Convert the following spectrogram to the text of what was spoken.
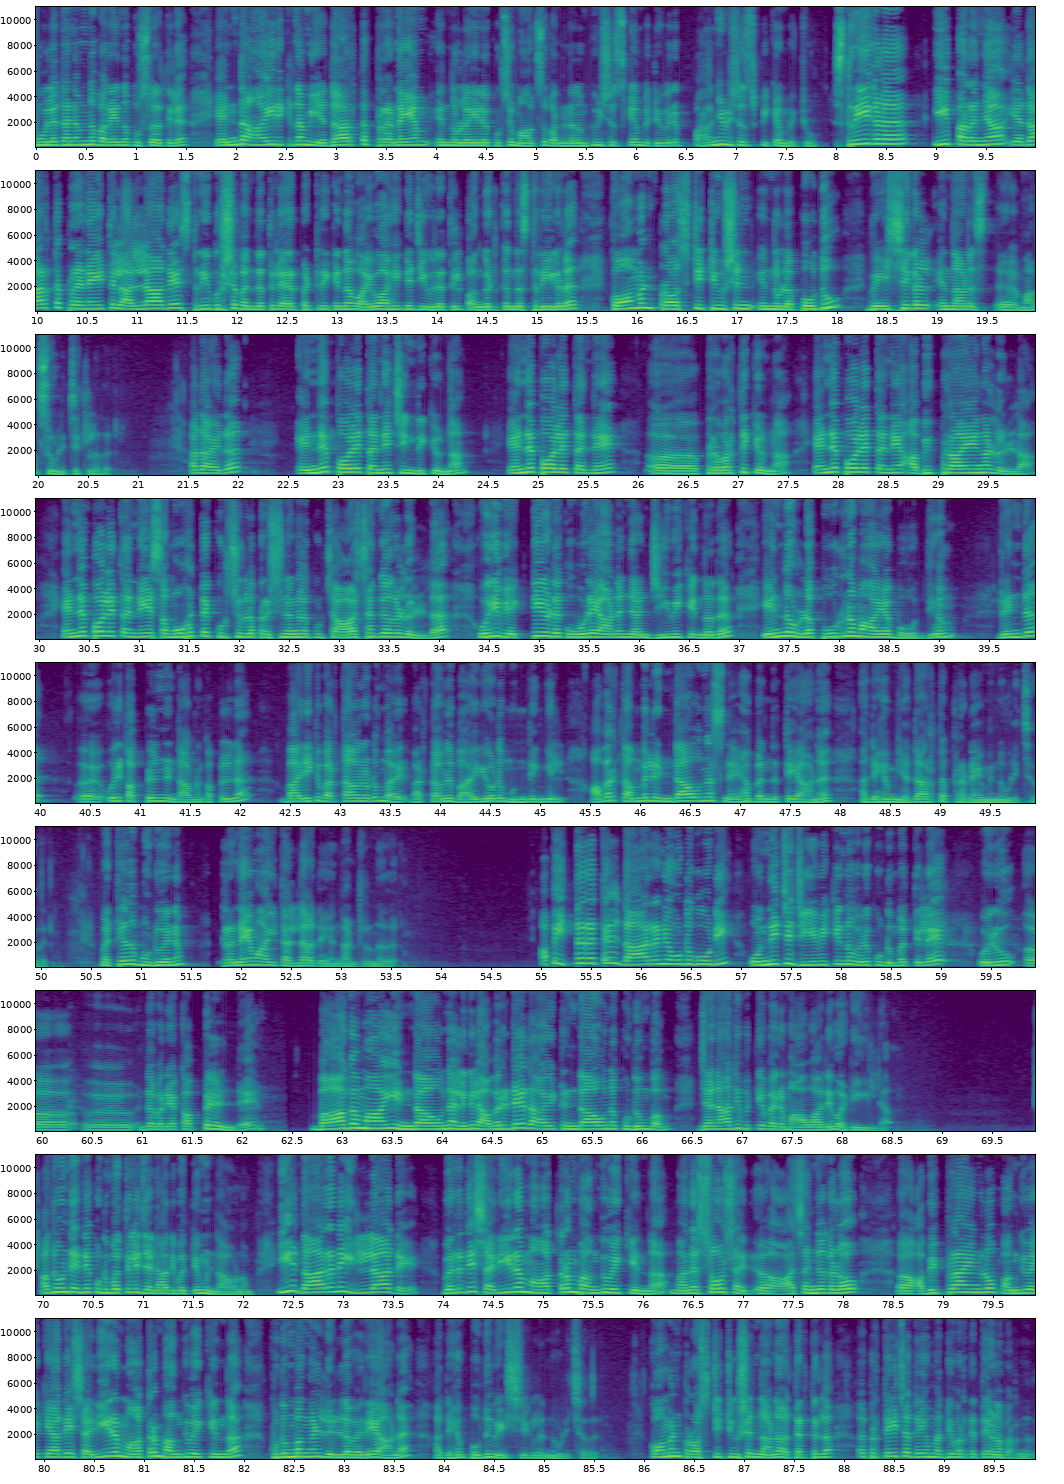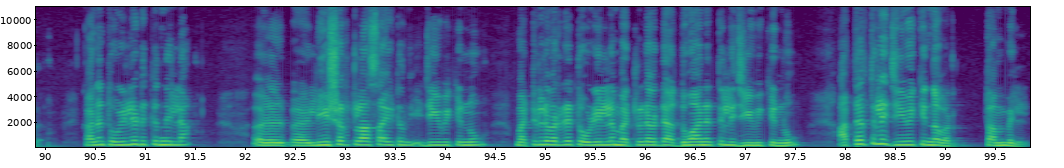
മൂലധനം എന്ന് പറയുന്ന പുസ്തകത്തിൽ എന്തായിരിക്കണം യഥാർത്ഥ പ്രണയം എന്നുള്ളതിനെക്കുറിച്ച് മാർക്സ് പറഞ്ഞിട്ട് നമുക്ക് വിശ്വസിക്കാൻ പറ്റും. ഇവരെ പറഞ്ഞ് വിശ്വസിപ്പിക്കാൻ പറ്റുമോ? സ്ത്രീകൾ ഈ പറഞ്ഞ യഥാർത്ഥ പ്രണയത്തിൽ അല്ലാതെ സ്ത്രീ പുരുഷ ബന്ധത്തിൽ ഏർപ്പെട്ടിരിക്കുന്ന വൈവാഹിക ജീവിതത്തിൽ പങ്കെടുക്കുന്ന സ്ത്രീകൾ കോമൺ പ്രോസ്റ്റിറ്റ്യൂഷൻ എന്നുള്ള പൊതു വേശ്യകൾ എന്നാണ് മാർക്സ് വിളിച്ചിട്ടുള്ളത്. അതായത് എന്നെപ്പോലെ തന്നെ ചിന്തിക്കുന്ന എന്നെപ്പോലെ തന്നെ പ്രവർത്തിക്കുന്ന എന്നെപ്പോലെ തന്നെ അഭിപ്രായങ്ങളുള്ള എന്നെപ്പോലെ തന്നെ സമൂഹത്തെക്കുറിച്ചുള്ള പ്രശ്നങ്ങളെക്കുറിച്ച് ആശങ്കകളുള്ള ഒരു വ്യക്തിയുടെ കൂടെയാണ് ഞാൻ ജീവിക്കുന്നത് എന്നുള്ള പൂർണമായ ബോധ്യം രണ്ട് ഒരു കപ്പിളിന് ഉണ്ടാവണം. കപ്പിളിന് ഭാര്യയ്ക്ക് ഭർത്താവിനോടും ഭർത്താവിന് ഭാര്യയോടും ഉണ്ടെങ്കിൽ അവർ തമ്മിൽ ഉണ്ടാവുന്ന സ്നേഹബന്ധത്തെയാണ് അദ്ദേഹം യഥാർത്ഥ പ്രണയമെന്ന് വിളിച്ചത്. മറ്റേത് മുഴുവനും പ്രണയമായിട്ടല്ല അദ്ദേഹം കണ്ടിരുന്നത്. അപ്പോൾ ഇത്തരത്തിൽ ധാരണയോടുകൂടി ഒന്നിച്ച് ജീവിക്കുന്ന ഒരു കുടുംബത്തിലെ ഒരു എന്താ പറയുക കപ്പിളിന്റെ ഭാഗമായി ഉണ്ടാവുന്ന അല്ലെങ്കിൽ അവരുടേതായിട്ട് ഉണ്ടാവുന്ന കുടുംബം ജനാധിപത്യപരമാവാതെ വഴിയില്ല. അതുകൊണ്ട് തന്നെ കുടുംബത്തിൽ ജനാധിപത്യം ഉണ്ടാവണം. ഈ ധാരണയില്ലാതെ വെറുതെ ശരീരം മാത്രം പങ്കുവെക്കുന്ന മനസ്സോ ആശങ്കകളോ അഭിപ്രായങ്ങളോ പങ്കുവയ്ക്കാതെ ശരീരം മാത്രം പങ്കുവയ്ക്കുന്ന കുടുംബങ്ങളിലുള്ളവരെയാണ് അദ്ദേഹം പൊതുവേശ്യകൾ എന്ന് വിളിച്ചത്. കോമൺ പ്രോസ്റ്റിറ്റ്യൂഷൻ എന്നാണ് അത്തരത്തിലുള്ള അത് പ്രത്യേകിച്ച് അദ്ദേഹം മധ്യവർഗത്തെയാണ് പറഞ്ഞത്. കാരണം തൊഴിലെടുക്കുന്നില്ല. ലീഷർ ക്ലാസ് ആയിട്ട് ജീവിക്കുന്നു. മറ്റുള്ളവരുടെ തൊഴിലിലും മറ്റുള്ളവരുടെ അധ്വാനത്തിൽ ജീവിക്കുന്നു. അത്തരത്തിൽ ജീവിക്കുന്നവർ തമ്മിൽ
